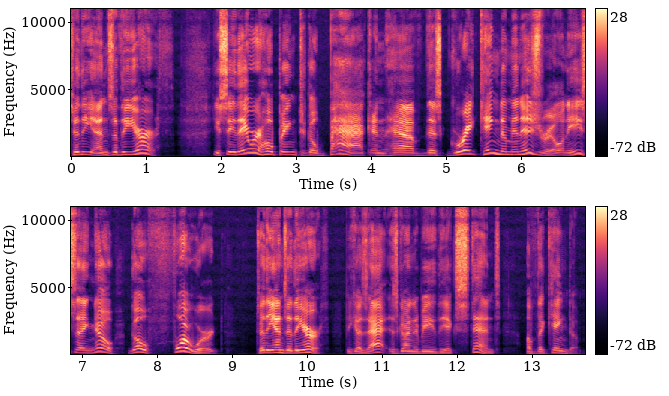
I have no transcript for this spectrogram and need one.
to the ends of the earth. You see, they were hoping to go back and have this great kingdom in Israel, and he's saying, no, go forward to the ends of the earth, because that is going to be the extent of the kingdom.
